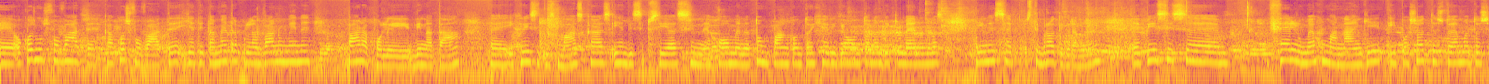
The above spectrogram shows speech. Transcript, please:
ε, ο κόσμος φοβάται, κακώς φοβάται, γιατί τα μέτρα που λαμβάνουμε είναι πάρα πολύ δυνατά. Ε, η χρήση της μάσκας, η αντισηψία συνεχόμενα των πάγκων, των χεριών, των αντικειμένων μας είναι σε, στην πρώτη γραμμή. Επίσης ε, θέλουμε, έχουμε ανάγκη, οι ποσότητες του αίματος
